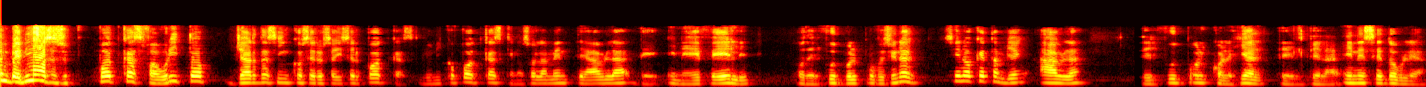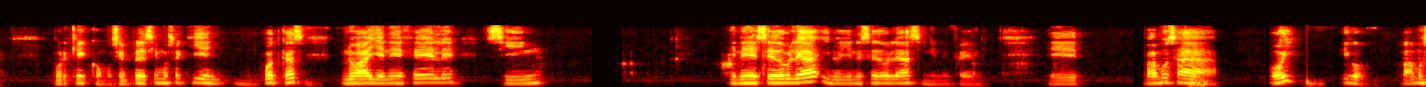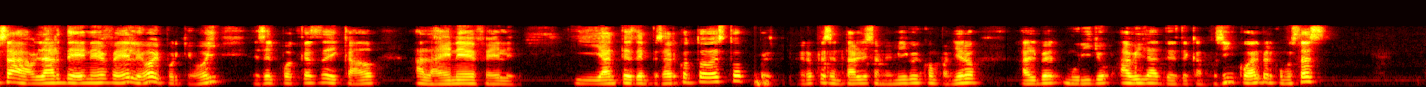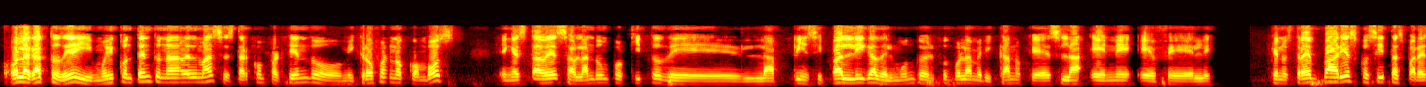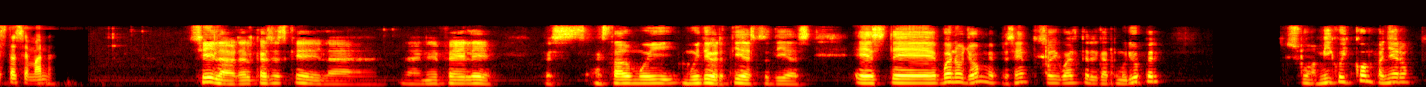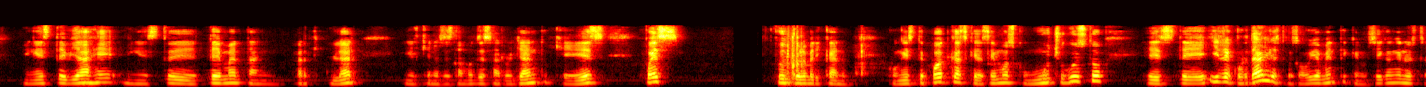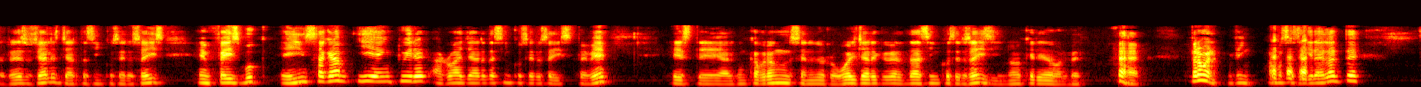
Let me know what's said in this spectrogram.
Bienvenidos a su podcast favorito, Yarda 506 el podcast, el único podcast que no solamente habla de NFL o del fútbol profesional, sino que también habla del fútbol colegial, de la NCAA. Porque, como siempre decimos aquí en podcast, no hay NFL sin NCAA y no hay NCAA sin NFL. Eh, vamos a, hoy, digo, vamos a hablar de NFL hoy, porque hoy es el podcast dedicado a la NFL. Y antes de empezar con todo esto, pues primero presentarles a mi amigo y compañero Albert Murillo Ávila desde Campo 5. Albert, ¿cómo estás? Hola gato de ahí, muy contento una vez más estar compartiendo micrófono con vos. En esta vez hablando un poquito de la principal liga del mundo del fútbol americano que es la NFL, que nos trae varias cositas para esta semana. Sí, la verdad el caso es que la, la NFL pues ha estado muy, muy divertida estos días. Este, bueno, yo me presento, soy Walter el Gato Muriuper, su amigo y compañero en este viaje, en este tema tan particular en el que nos estamos desarrollando, que es, pues, fútbol americano. Con este podcast que hacemos con mucho gusto este, y recordarles, pues obviamente, que nos sigan en nuestras redes sociales, Yarda506, en Facebook e Instagram y en Twitter, arroba Yarda506pb. Este, algún cabrón se nos robó el Yarda506 y no lo quería devolver. Pero bueno, en fin, vamos a seguir adelante.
